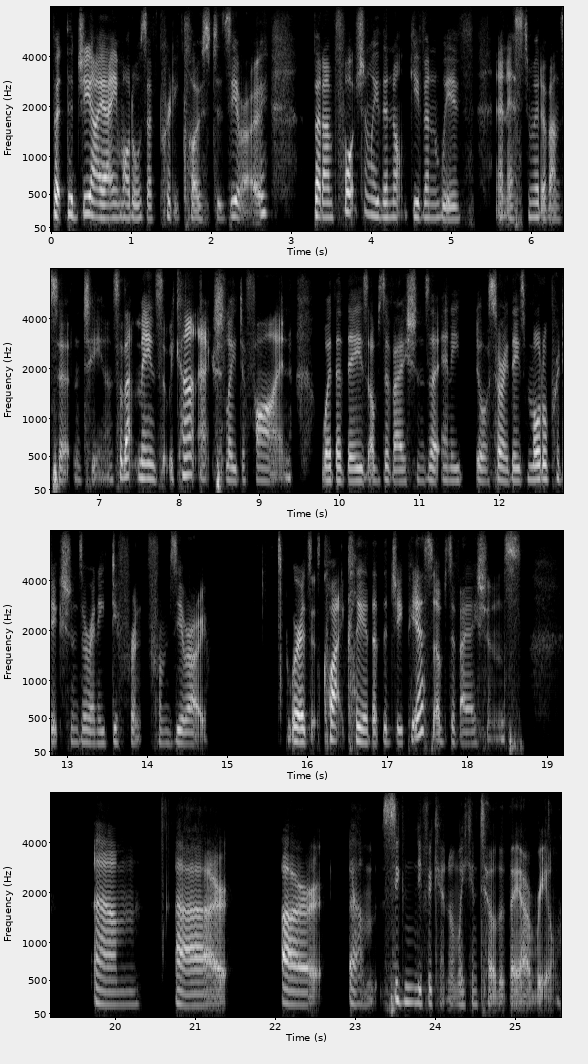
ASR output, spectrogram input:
But the GIA models are pretty close to zero. But unfortunately, they're not given with an estimate of uncertainty. And so that means that we can't actually define whether these observations are any, or sorry, these model predictions are any different from zero. Whereas it's quite clear that the GPS observations um, are are um, significant and we can tell that they are real.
